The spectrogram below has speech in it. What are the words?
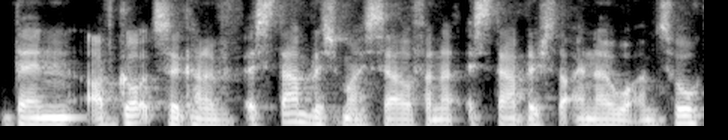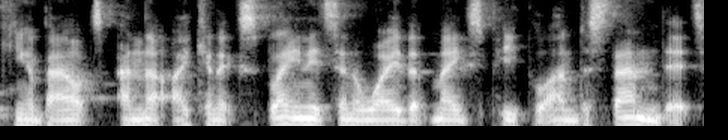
then I've got to kind of establish myself and establish that I know what I'm talking about and that I can explain it in a way that makes people understand it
